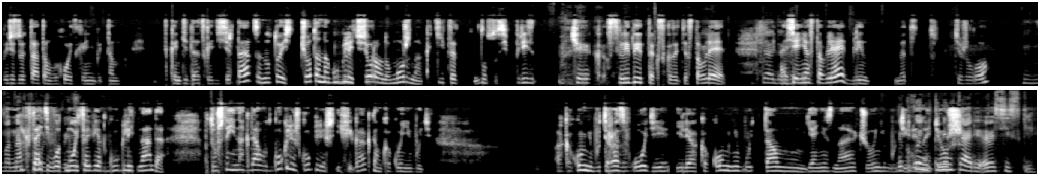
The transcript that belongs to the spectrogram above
результатом выходит какая-нибудь там кандидатская диссертация. Ну, то есть, что-то нагуглить все равно можно. Какие-то, ну, приз- человек следы, так сказать, оставляет. Да, да, а если да, не да. оставляет, блин, это тяжело. Монах И, кстати, вот быть. мой совет, гуглить надо. Потому что иногда вот гуглишь, гуглишь, и фигак там какой-нибудь о каком-нибудь разводе или о каком-нибудь там, я не знаю, Да что-нибудь, или какой-нибудь найдешь комментарий российский.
